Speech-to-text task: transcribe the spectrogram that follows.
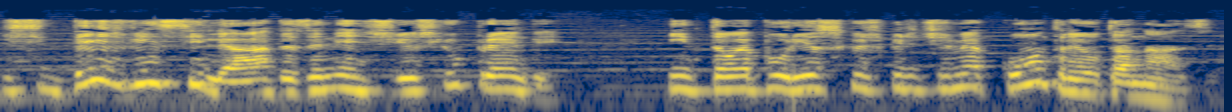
de se desvencilhar das energias que o prendem. Então é por isso que o Espiritismo é contra a eutanásia.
